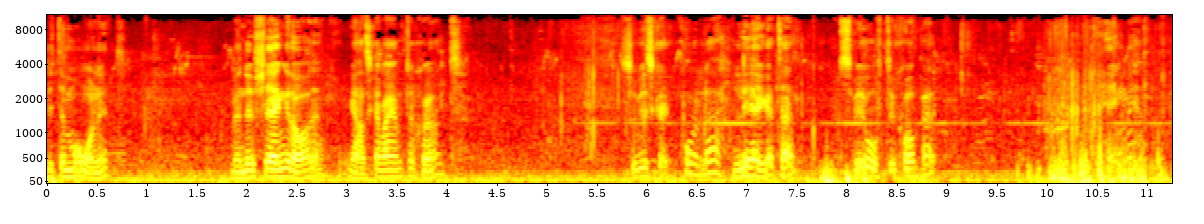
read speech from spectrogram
lite molnigt. Men nu 21 grader, ganska varmt och skönt. Så vi ska kolla läget här, så vi återkommer. Häng med!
